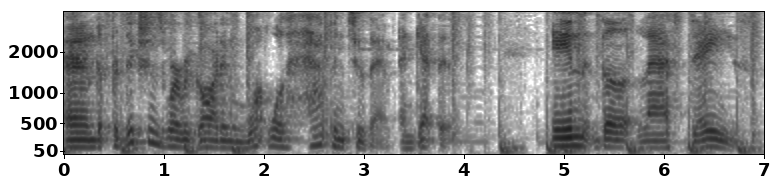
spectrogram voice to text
And the predictions were regarding what will happen to them. And get this in the last days.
